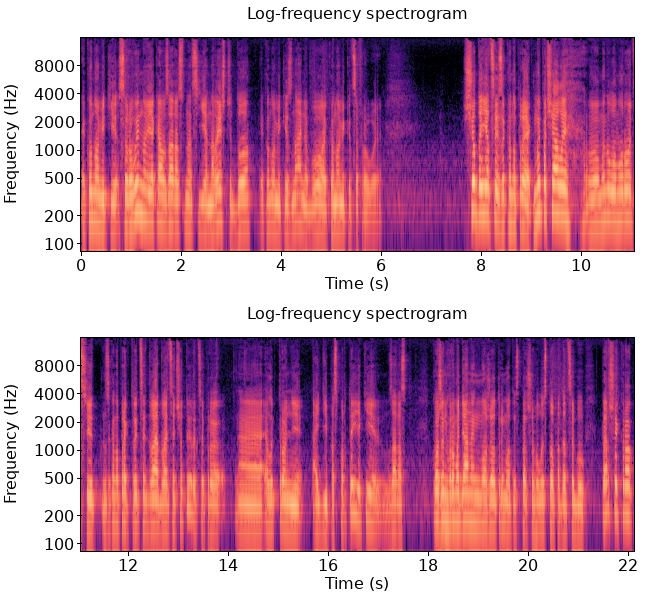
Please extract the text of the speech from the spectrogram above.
економіки сировинної, яка зараз в нас є, нарешті до економіки знань або економіки цифрової. Що дає цей законопроект? Ми почали в минулому році законопроект 3224, це про е, електронні ID-паспорти, які зараз кожен громадянин може отримати з 1 листопада. Це був перший крок.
